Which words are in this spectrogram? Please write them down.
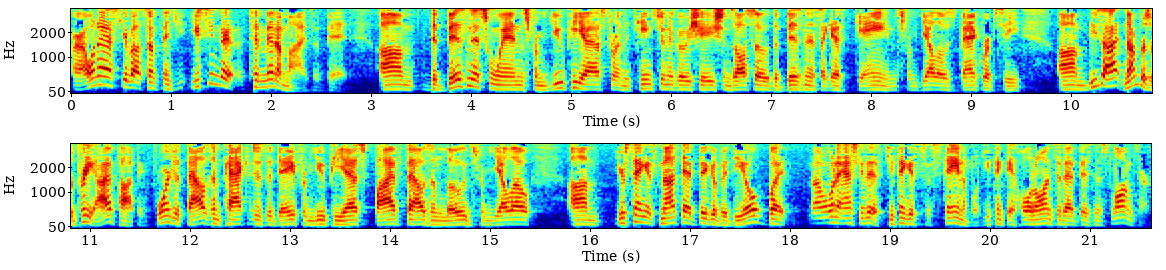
All right, I want to ask you about something you seem to, to minimize a bit. Um, the business wins from UPS during the Teamster negotiations, also the business, I guess, gains from Yellow's bankruptcy. Um, these numbers are pretty eye popping 400,000 packages a day from UPS, 5,000 loads from Yellow. Um, you're saying it's not that big of a deal, but I want to ask you this Do you think it's sustainable? Do you think they hold on to that business long term?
